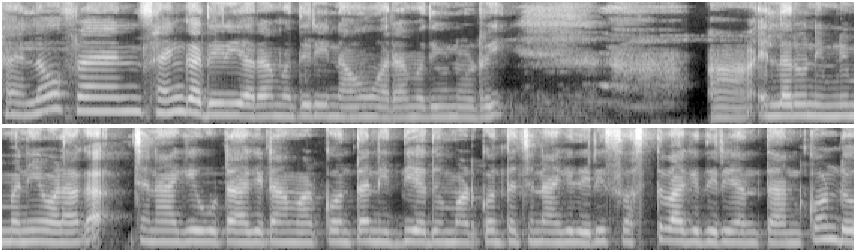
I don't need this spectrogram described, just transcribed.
ಹಲೋ ಫ್ರೆಂಡ್ಸ್ ಹೆಂಗೆ ಅದೀರಿ? ಆರಾಮದಿರಿ? ನಾವು ಆರಾಮದೀವಿ ನೋಡ್ರಿ. ಎಲ್ಲರೂ ನಿಮ್ಮ ನಿಮ್ಮ ಮನೆ ಒಳಗೆ ಚೆನ್ನಾಗಿ ಊಟ ಗೀಟ ಮಾಡ್ಕೊತ, ನಿದ್ದೆ ಅದು ಮಾಡ್ಕೊತ ಚೆನ್ನಾಗಿದ್ದೀರಿ ಸ್ವಸ್ಥವಾಗಿದ್ದೀರಿ ಅಂತ ಅಂದ್ಕೊಂಡು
